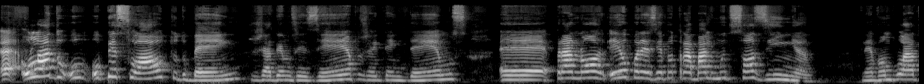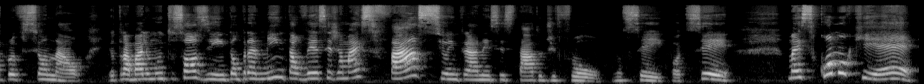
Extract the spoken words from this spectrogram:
é, o lado, o, o, pessoal, tudo bem, já demos exemplos, já entendemos. É, Para nós, eu, por exemplo, eu trabalho muito sozinha. Né? Vamos para o lado profissional. Eu trabalho muito sozinha, então para mim talvez seja mais fácil entrar nesse estado de flow. Não sei, pode ser. Mas como que é,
